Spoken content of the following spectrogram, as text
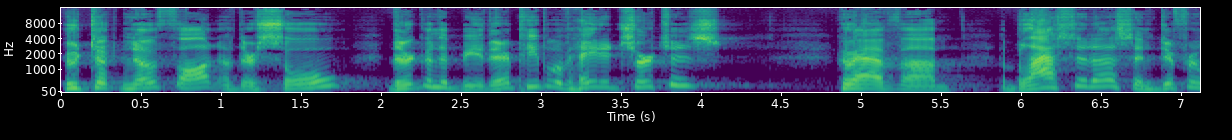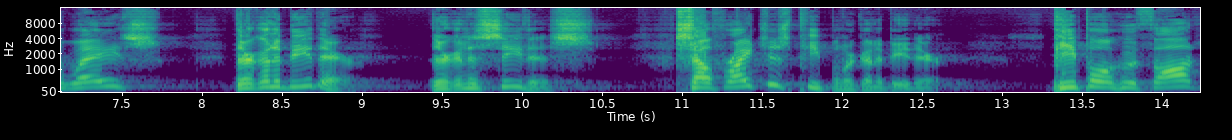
who took no thought of their soul. They're going to be there. People who have hated churches, who have um, blasted us in different ways, they're going to be there. They're going to see this. Self righteous people are going to be there. People who thought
